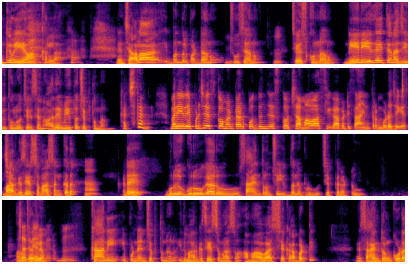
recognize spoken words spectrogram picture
ఇంక ఏం అక్కర్లా నేను చాలా ఇబ్బందులు పడ్డాను. చూశాను. చేసుకున్నాను నేను ఏదైతే నా జీవితంలో చేశానో అదే మీతో చెప్తున్నాను ఖచ్చితంగా మరి ఇది ఎప్పుడు చేసుకోమంటారు పొద్దున్న చేసుకోవచ్చు అమావాస్య కాబట్టి సాయంత్రం కూడా చేయొచ్చు మార్గశీర్ష మాసం కదా. అంటే గురువు గురువు గారు సాయంత్రం చేయొద్దని ఇప్పుడు చెప్పినట్టు. కానీ ఇప్పుడు నేను చెప్తున్నాను ఇది. మార్గశీర్ష మాసం అమావాస్య కాబట్టి సాయంత్రం కూడా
